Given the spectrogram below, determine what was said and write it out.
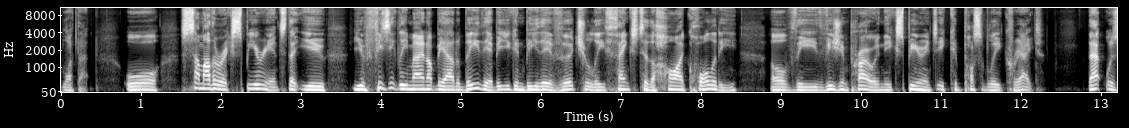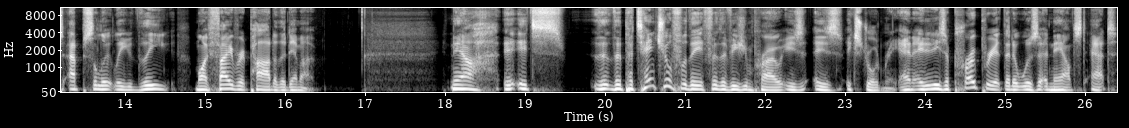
like that or some other experience that you you physically may not be able to be there but you can be there virtually thanks to the high quality of the Vision Pro and the experience it could possibly create. That was absolutely the my favorite part of the demo. Now, it's the, the potential for the for the Vision Pro is is extraordinary, and it is appropriate that it was announced at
